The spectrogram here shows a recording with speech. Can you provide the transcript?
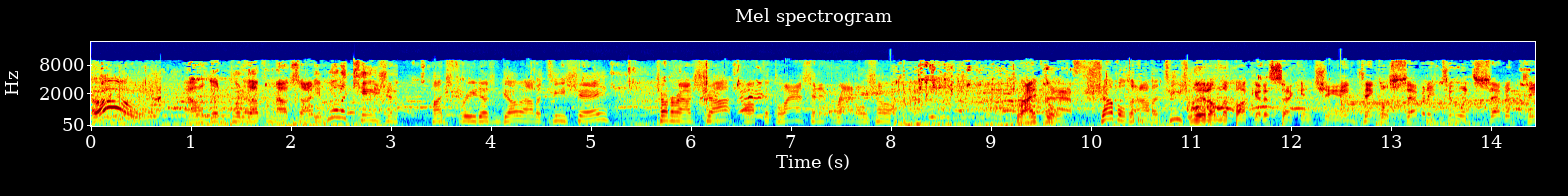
Oh! Allen doesn't put it up from outside. He will occasion. Punch three doesn't go. Alatishe. Turnaround shot off the glass and it rattles home. Reichle. Shovel to Alatishe. Lid on the bucket, a second chance. Tinkle 72 and 17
